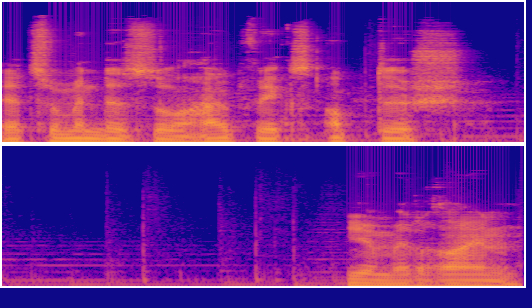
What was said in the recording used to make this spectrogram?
Der zumindest so halbwegs optisch hier mit rein.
